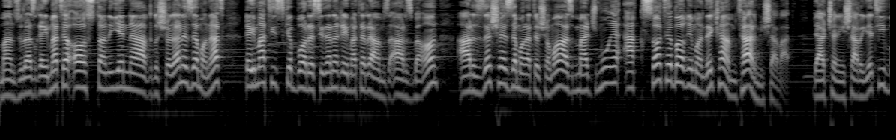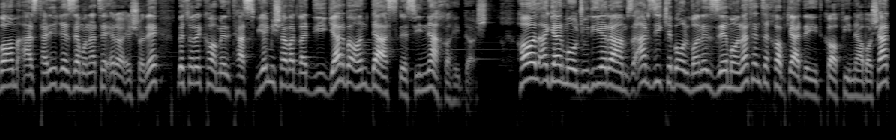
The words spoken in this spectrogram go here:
منظور از قیمت آستانه نقد شدن زمانت قیمتی است که با رسیدن قیمت رمز ارز به آن ارزش زمانت شما از مجموع اقساط باقی مانده کمتر می شود. در چنین شرایطی وام از طریق زمانت ارائه شده به طور کامل تصویه می شود و دیگر به آن دسترسی نخواهید داشت. حال اگر موجودی رمز ارزی که به عنوان زمانت انتخاب کرده اید کافی نباشد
